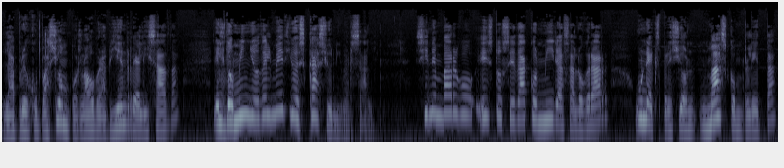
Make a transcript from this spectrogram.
La preocupación por la obra bien realizada, el dominio del medio es casi universal. Sin embargo, esto se da con miras a lograr una expresión más completa,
